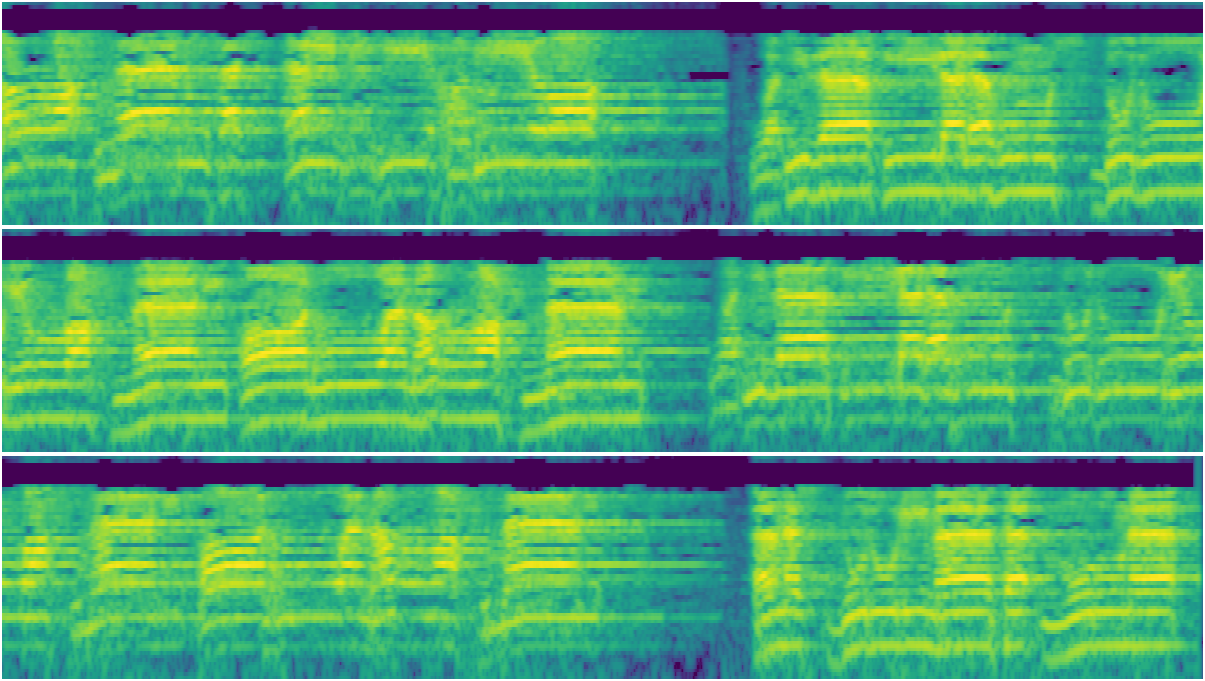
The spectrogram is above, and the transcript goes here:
الرحمن فاسأل به خبيرا. وإذا قيل لهم اسجدوا للرحمن قالوا وما الرحمن؟ وإذا قيل لهم اسجدوا للرحمن قالوا وما الرحمن؟ أنسجد لما تأمرنا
